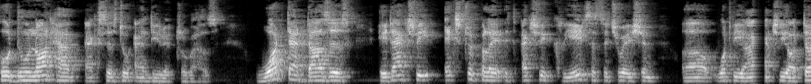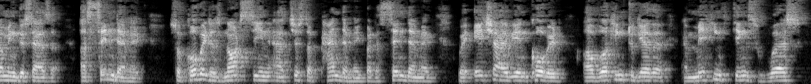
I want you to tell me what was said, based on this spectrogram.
who do not have access to antiretrovirals. What that does is it actually extrapolate, it actually creates a situation, uh, what we actually are terming this as a, a syndemic. So COVID is not seen as just a pandemic, but a syndemic where HIV and COVID are working together and making things worse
